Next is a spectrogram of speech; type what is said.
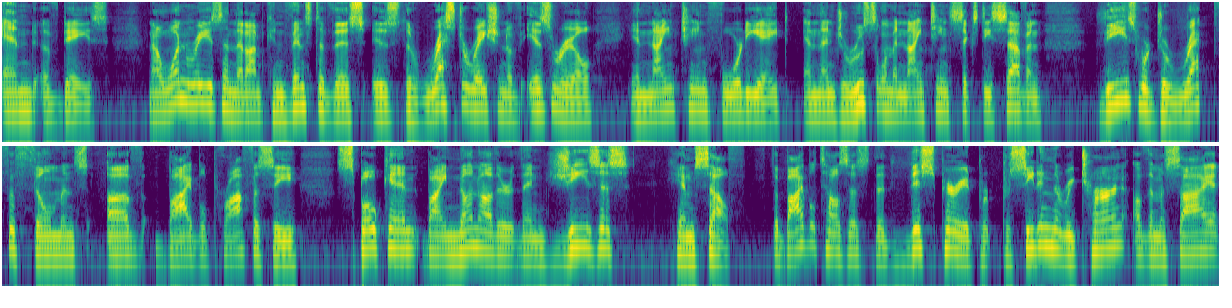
end of days. Now, one reason that I'm convinced of this is the restoration of Israel in 1948 and then Jerusalem in 1967. These were direct fulfillments of Bible prophecy spoken by none other than Jesus himself. The Bible tells us that this period preceding the return of the Messiah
